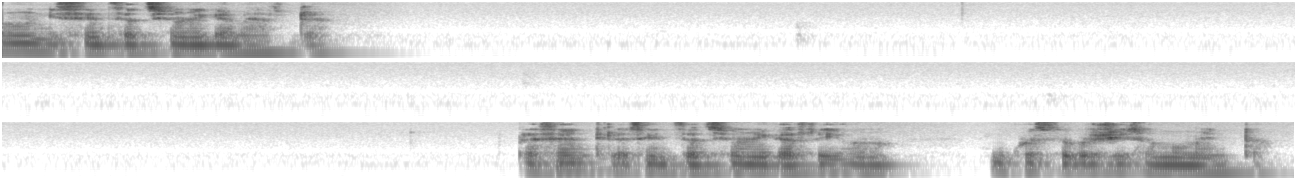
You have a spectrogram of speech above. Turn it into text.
Con ogni sensazione che emerge. Presenti le sensazioni che arrivano in questo preciso momento.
